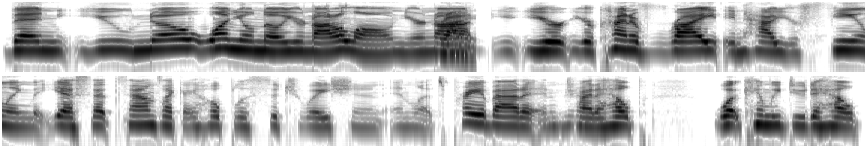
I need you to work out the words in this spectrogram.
then you know one you'll know you're not alone. You're not Right. you're you're kind of right in how you're feeling that yes, that sounds like a hopeless situation and let's pray about it and mm-hmm. try to help what can we do to help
